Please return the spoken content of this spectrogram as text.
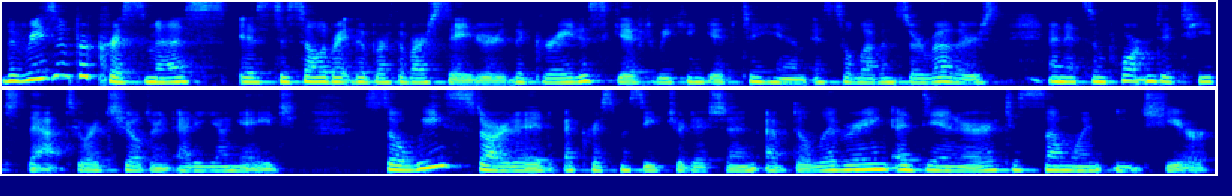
The reason for Christmas is to celebrate the birth of our Savior. The greatest gift we can give to Him is to love and serve others. And it's important to teach that to our children at a young age. So we started a Christmas Eve tradition of delivering a dinner to someone each year.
